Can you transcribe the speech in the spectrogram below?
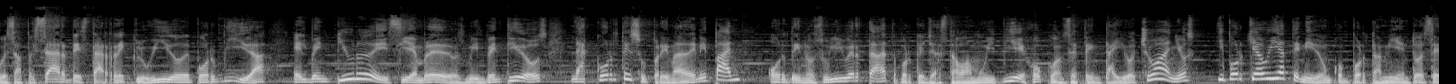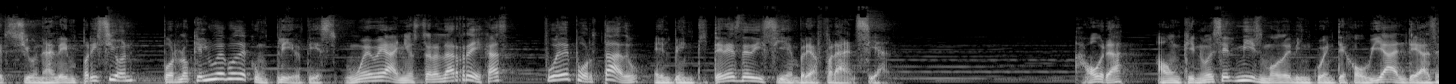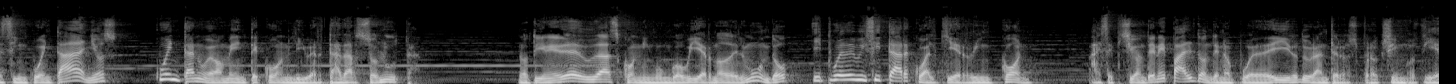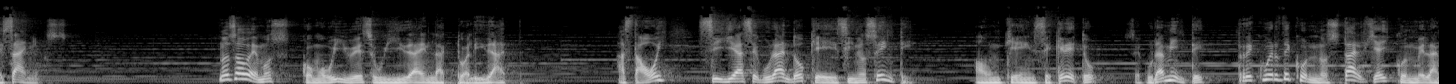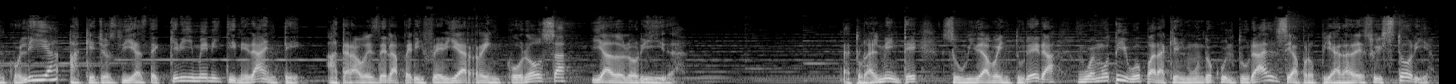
pues a pesar de estar recluido de por vida, el 21 de diciembre de 2022, la Corte Suprema de Nepal ordenó su libertad porque ya estaba muy viejo, con 78 años, y porque había tenido un comportamiento excepcional en prisión, por lo que luego de cumplir 19 años tras las rejas, fue deportado el 23 de diciembre a Francia. Ahora, aunque no es el mismo delincuente jovial de hace 50 años, cuenta nuevamente con libertad absoluta. No tiene deudas con ningún gobierno del mundo y puede visitar cualquier rincón, a excepción de Nepal donde no puede ir durante los próximos 10 años. No sabemos cómo vive su vida en la actualidad. Hasta hoy sigue asegurando que es inocente, aunque en secreto, seguramente, recuerde con nostalgia y con melancolía aquellos días de crimen itinerante a través de la periferia rencorosa y adolorida. Naturalmente, su vida aventurera fue motivo para que el mundo cultural se apropiara de su historia.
